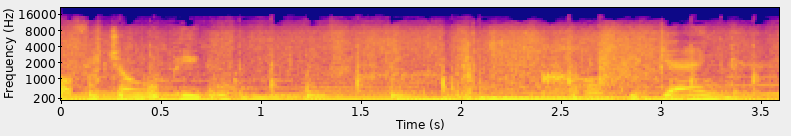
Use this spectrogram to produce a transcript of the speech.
Coffee jungle people. Coffee gang.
